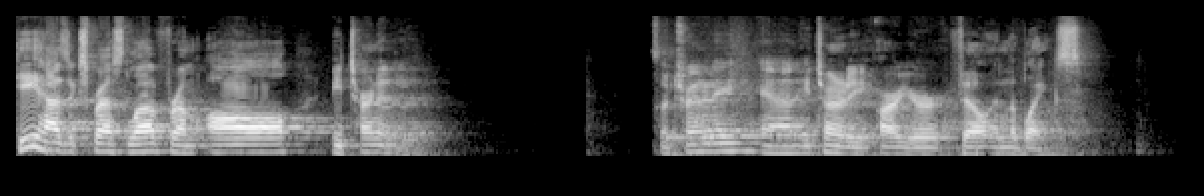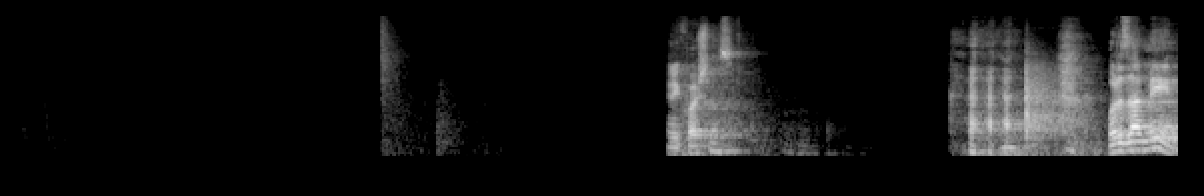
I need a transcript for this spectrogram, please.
he has expressed love from all eternity. So Trinity and eternity are your fill in the blanks. Any questions? what does that mean?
